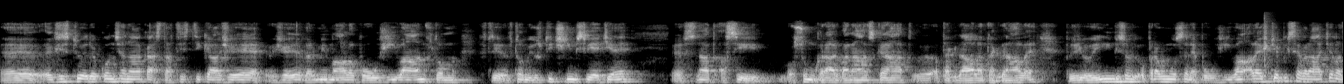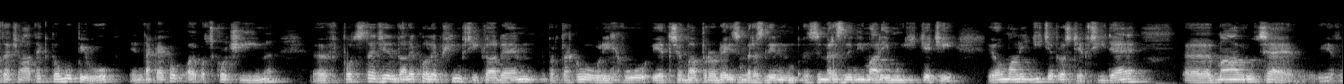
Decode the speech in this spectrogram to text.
Eh, existuje dokonce nějaká statistika, že je, že je velmi málo používán v tom, v tom justičním světě snad asi 8krát, 12krát eh, a tak dále, a tak dále, protože jinými slovy opravdu se nepoužívá, ale ještě bych se vrátil na začátek k tomu pivu, jen tak jako odskočím. Eh, v podstatě daleko lepším příkladem pro takovou lichvu je třeba prodej zmrzlin, zmrzliny malýmu dítěti. Jo, malý dítě prostě přijde, Eh, má v ruce, je to,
